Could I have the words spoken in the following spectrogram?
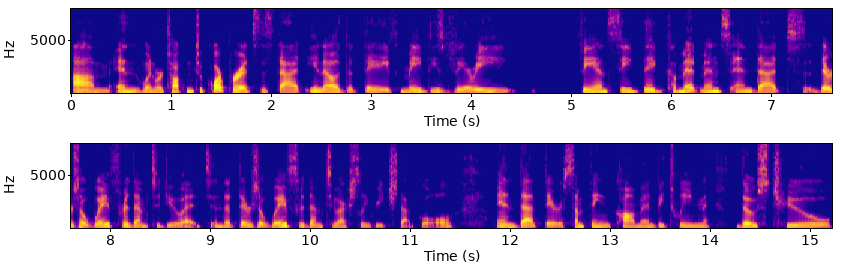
Um, and when we're talking to corporates is that, you know, that they've made these very fancy big commitments and that there's a way for them to do it and that there's a way for them to actually reach that goal and that there's something in common between those two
